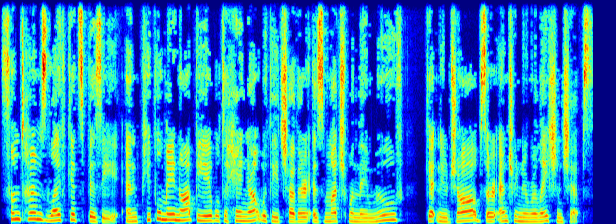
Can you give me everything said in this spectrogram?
Sometimes life gets busy, and people may not be able to hang out with each other as much when they move, get new jobs, or enter new relationships.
